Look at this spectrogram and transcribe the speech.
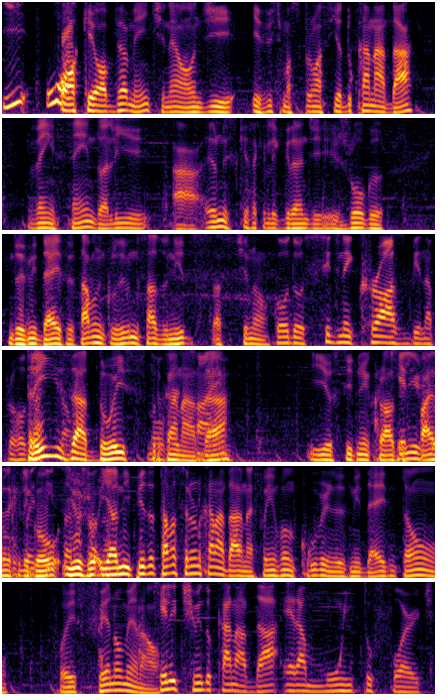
E o hockey, obviamente, né? Onde existe uma supremacia do Canadá vencendo ali. A, eu não esqueço aquele grande jogo em 2010. Eles estavam, inclusive, nos Estados Unidos assistindo Gol do Sidney Crosby na prorrogação. 3 a 2 No pro Canadá. E o Sidney Crosby Aquele faz aquele gol. E, e a Olimpíada tava sendo no Canadá, né? Foi em Vancouver em 2010, então foi fenomenal. Aquele time do Canadá era muito forte.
